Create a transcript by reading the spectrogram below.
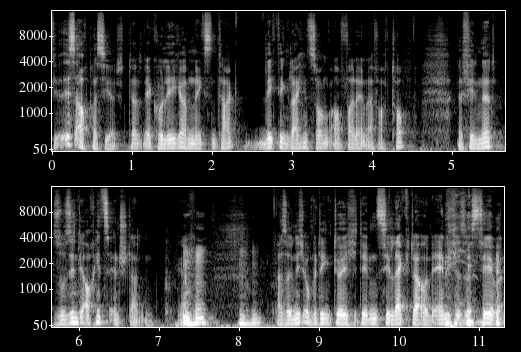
ist auch passiert. Der Kollege am nächsten Tag legt den gleichen Song auf, weil er ihn einfach top äh, findet. So sind ja auch Hits entstanden. Ja. Mhm. Mhm. Also nicht unbedingt durch den Selector und ähnliche Systeme.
